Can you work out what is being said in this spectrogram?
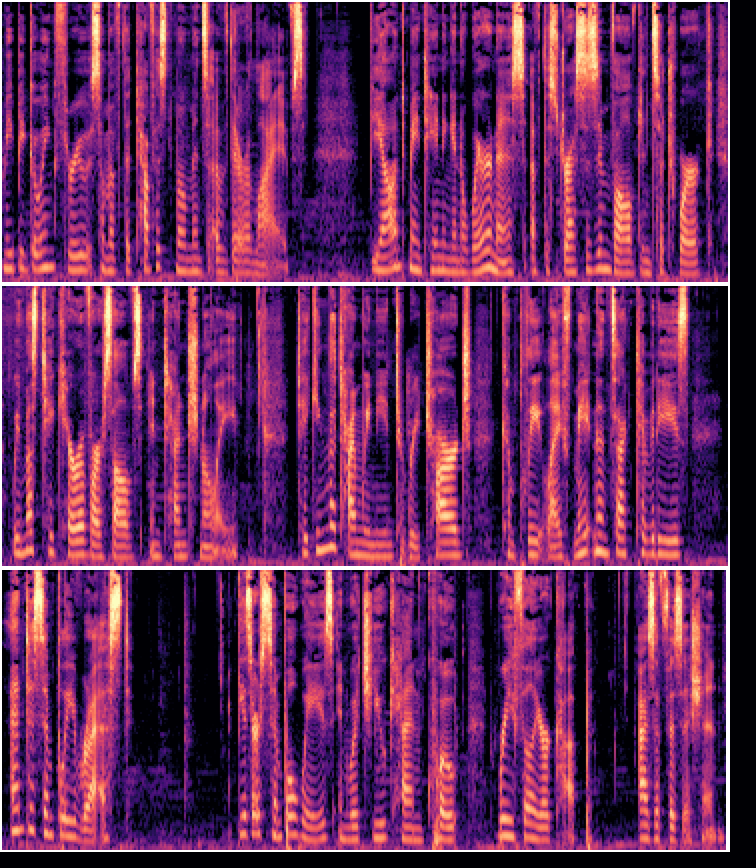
may be going through some of the toughest moments of their lives. Beyond maintaining an awareness of the stresses involved in such work, we must take care of ourselves intentionally taking the time we need to recharge, complete life maintenance activities, and to simply rest. These are simple ways in which you can, quote, refill your cup as a physician.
